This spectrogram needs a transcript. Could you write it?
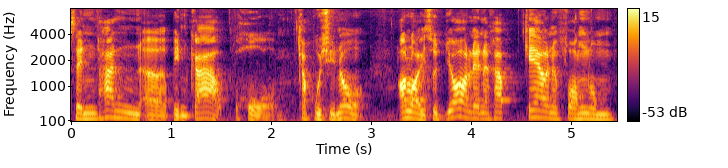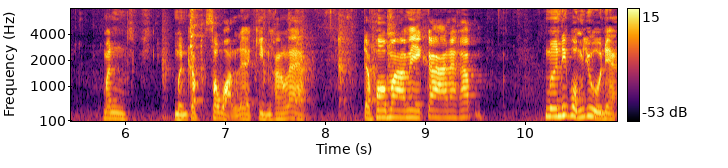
เซนทันเอ่อปิ่นเกล้าโอ้โหคาปูชิโน่อร่อยสุดยอดเลยนะครับ แก้วในยฟองนมมันเหมือนกับสวรรค์เลยกินครั้งแรก แต่พอมาอเมริกานะครับ เมืองที่ผมอยู่เนี่ย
